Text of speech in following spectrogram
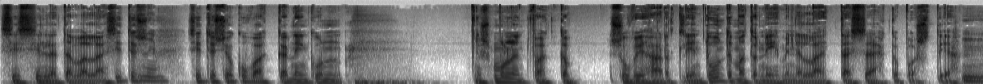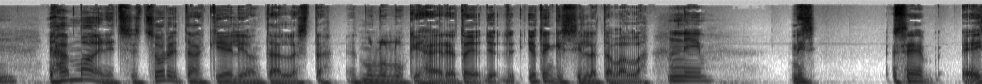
Siis sillä tavalla. Sitten jos, Niin. sit jos joku vaikka niin kuin, jos mulle nyt vaikka Suvi Hartliin, tuntematon ihminen laittaisi sähköpostia. Mm. Ja hän mainitsi, että sori tämä kieli on tällaista, että mulla on lukihäiriö. Tai jo- jotenkin sillä tavalla. Niin. Niin se, ei,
